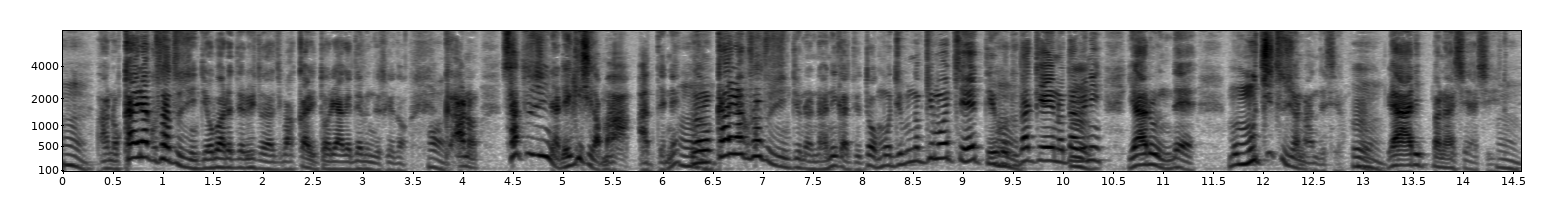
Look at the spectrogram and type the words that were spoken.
うん。あの快楽殺人って呼ばれてる人たちばっかり取り上げてるんですけど、はい。あの殺人には歴史がまああってね、うん。快楽殺人っていうのは何かっていうともう自分の気持ちええっていうことだけのためにやるんで、もう無秩序なんですよ、ん。やりっぱなしやし、うん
